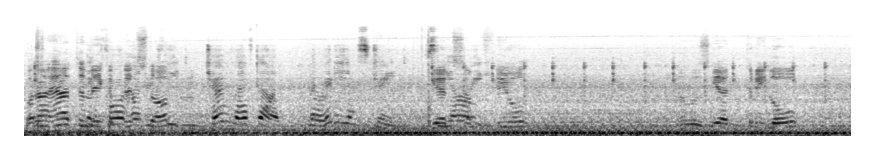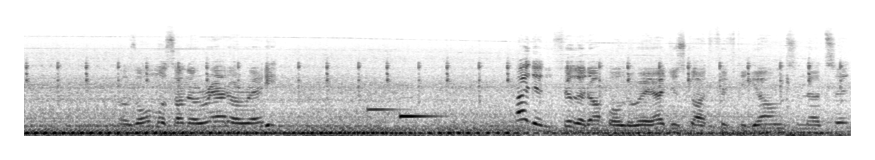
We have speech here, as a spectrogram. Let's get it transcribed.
But I had to In make a pit stop, feet, turn left on Meridian Street, get some fuel. It was getting pretty low. Almost on the red already. I didn't fill it up all the way. I just got 50 gallons, and that's it.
